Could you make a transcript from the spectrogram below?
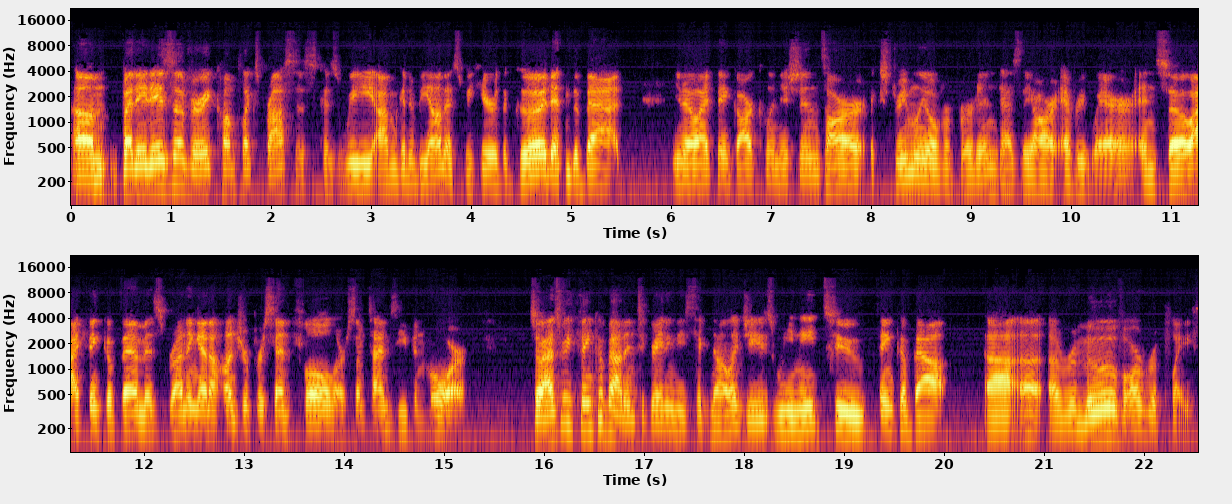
Um, but it is a very complex process because we, I'm going to be honest, we hear the good and the bad. You know, I think our clinicians are extremely overburdened as they are everywhere. And so I think of them as running at 100% full or sometimes even more. So as we think about integrating these technologies, we need to think about uh, a, a remove or replace.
